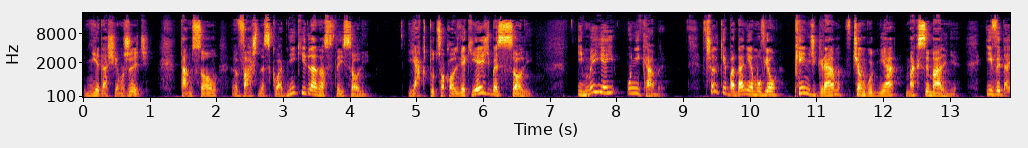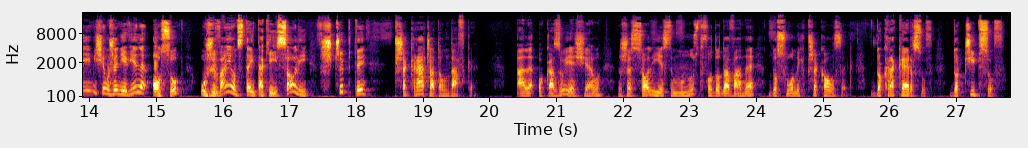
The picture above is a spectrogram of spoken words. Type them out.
nie da się żyć. Tam są ważne składniki dla nas w tej soli. Jak tu cokolwiek jeść bez soli? I my jej unikamy. Wszelkie badania mówią 5 gram w ciągu dnia maksymalnie. I wydaje mi się, że niewiele osób, używając tej takiej soli, szczypty, przekracza tą dawkę. Ale okazuje się, że soli jest mnóstwo dodawane do słonych przekąsek, do krakersów, do chipsów.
